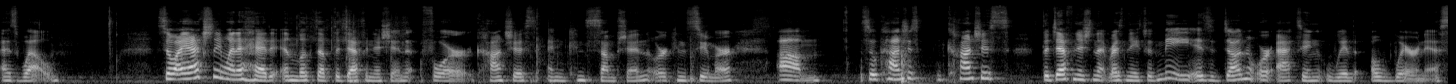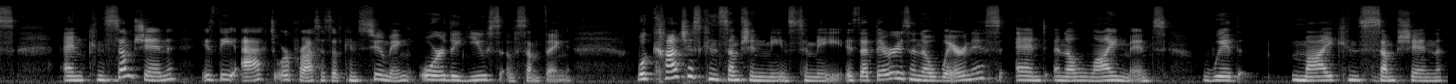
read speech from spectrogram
as well. So I actually went ahead and looked up the definition for conscious and consumption or consumer. Um, so conscious, conscious, the definition that resonates with me is done or acting with awareness. And consumption is the act or process of consuming or the use of something. What conscious consumption means to me is that there is an awareness and an alignment with my consumption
